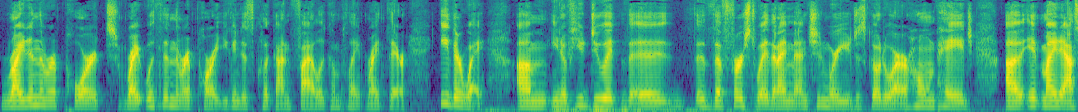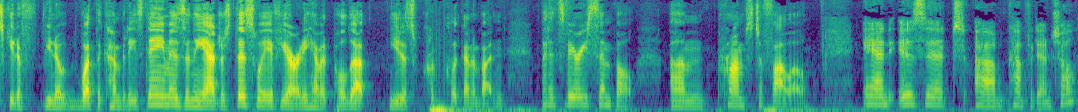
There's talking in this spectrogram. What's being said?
right in the report, right within the report, you can just click on file a complaint right there. Either way, um, you know, if you do it the, the, the first way that I mentioned, where you just go to our homepage, uh, it might ask you to, you know, what the company's name is and the address. This way, if you already have it pulled up, you just click on a button. But it's very simple. Um, prompts to follow. And is it um, confidential?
